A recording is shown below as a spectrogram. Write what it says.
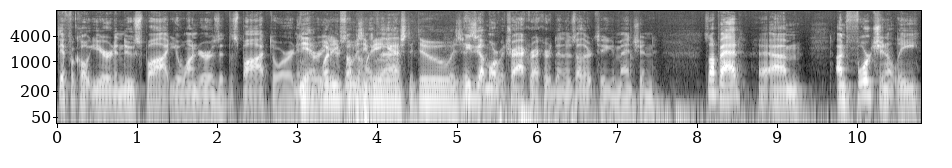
difficult year in a new spot. You wonder is it the spot or an injury yeah, what, or he, something what was he like being that. asked to do? Is it, He's got more of a track record than those other two you mentioned. It's not bad. Um, unfortunately,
